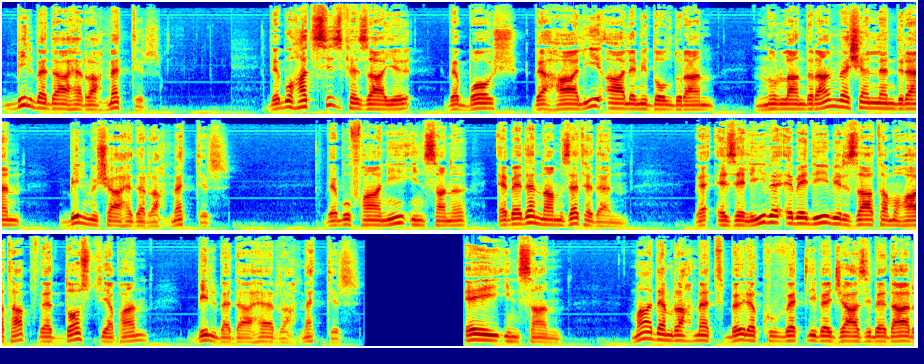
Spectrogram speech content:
bilbedahe rahmettir. Ve bu hadsiz fezayı ve boş ve hali alemi dolduran, nurlandıran ve şenlendiren bil müşahede rahmettir. Ve bu fani insanı ebede namzet eden ve ezeli ve ebedi bir zata muhatap ve dost yapan bilbedahe rahmettir. Ey insan! Madem rahmet böyle kuvvetli ve cazibedar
